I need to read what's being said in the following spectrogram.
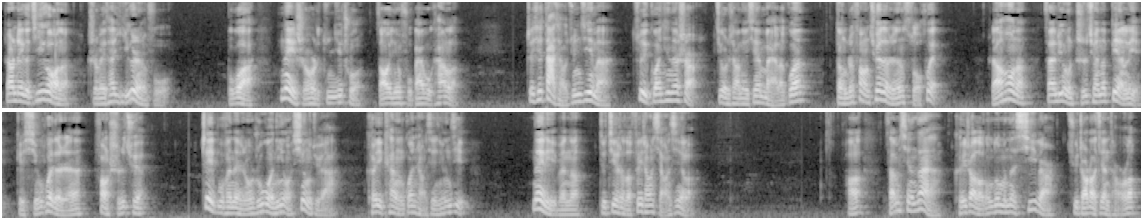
让这个机构呢只为他一个人服务。不过那时候的军机处早已经腐败不堪了，这些大小军机们最关心的事儿就是向那些买了官等着放缺的人索贿。然后呢，再利用职权的便利给行贿的人放实缺。这部分内容，如果您有兴趣啊，可以看看《官场现形记》，那里边呢就介绍的非常详细了。好了，咱们现在啊可以绕到龙东门的西边去找找箭头了。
